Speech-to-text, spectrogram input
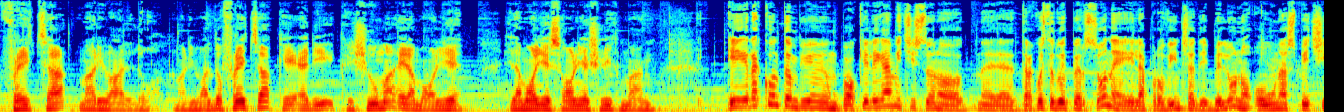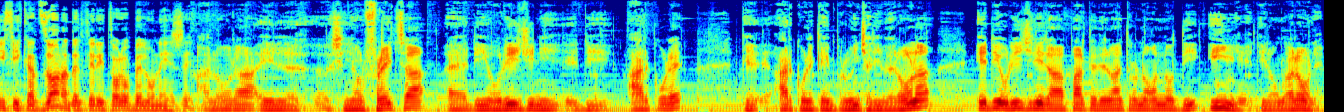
Freccia Marivaldo. Marivaldo Freccia che è di Criciúma e la moglie, e la moglie Sonia Schlickman. E raccontami un po' che legami ci sono eh, tra queste due persone e la provincia di Belluno o una specifica zona del territorio bellunese? Allora, il eh, signor Freccia è di origini eh, di Arcole, che, Arcole che è in provincia di Verona, e di origini dalla parte dell'altro nonno di Igne, di Longarone.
